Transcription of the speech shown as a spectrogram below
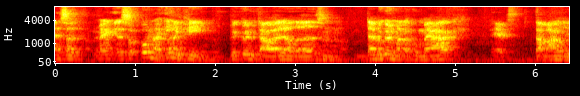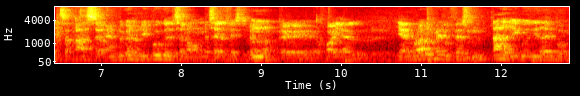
Altså, man, altså under EP'en begyndte der jo allerede sådan... Der begyndte man at kunne mærke, at der var noget interesse, og vi begyndte at blive booket til nogle metalfestivaler. Mm. Øh, Royal, ja, Royal Metal Fest, mm. der havde vi ikke udgivet album.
